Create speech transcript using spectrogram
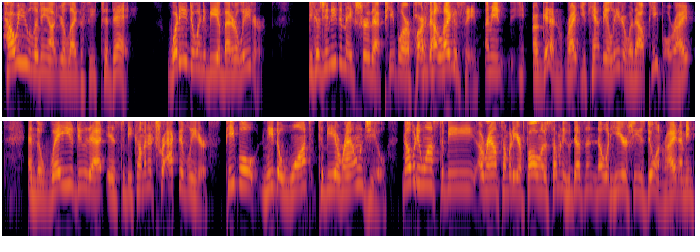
How are you living out your legacy today? What are you doing to be a better leader? Because you need to make sure that people are a part of that legacy. I mean, again, right? You can't be a leader without people, right? And the way you do that is to become an attractive leader. People need to want to be around you. Nobody wants to be around somebody or follow somebody who doesn't know what he or she is doing, right? I mean,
